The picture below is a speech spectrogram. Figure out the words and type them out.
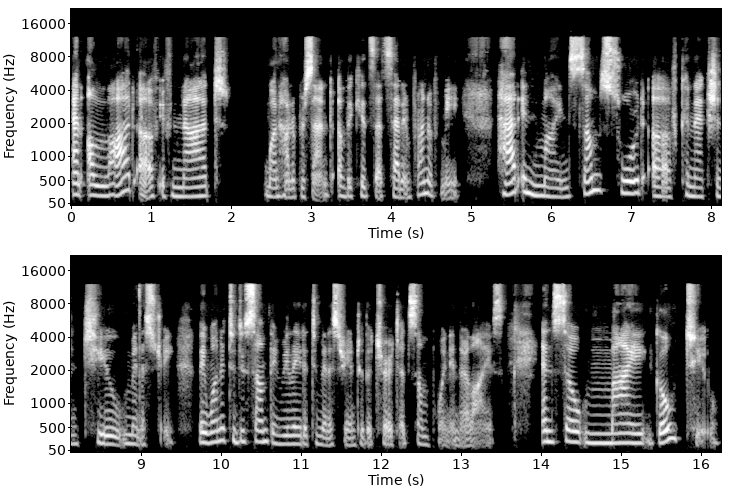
And a lot of, if not 100% of the kids that sat in front of me had in mind some sort of connection to ministry. They wanted to do something related to ministry and to the church at some point in their lives. And so my go to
